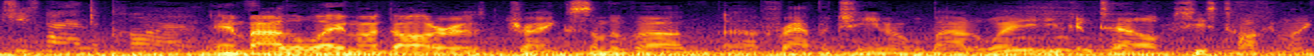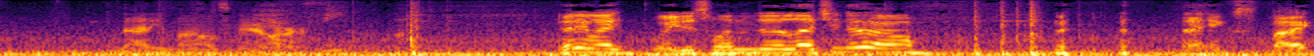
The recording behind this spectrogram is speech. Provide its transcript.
she's not in the car. And by the way, my daughter drank some of uh, uh, Frappuccino, by the way. You can tell she's talking like 90 miles an hour. See? Anyway, we just wanted to let you know. Thanks. Bye.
